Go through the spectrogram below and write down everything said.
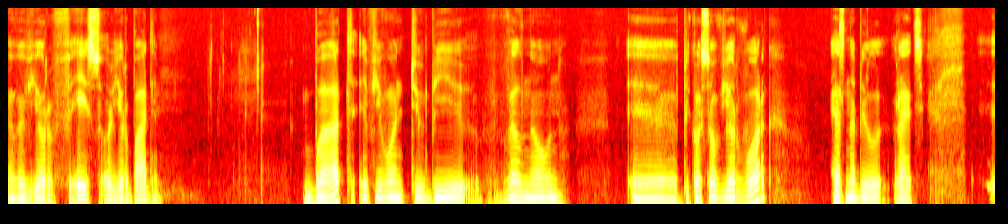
uh, with your face or your body. But if you want to be well known uh, because of your work, as Nabil writes, uh,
